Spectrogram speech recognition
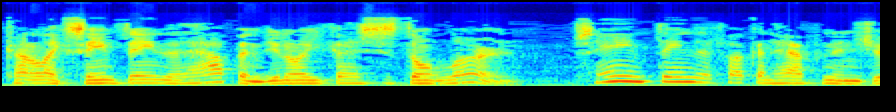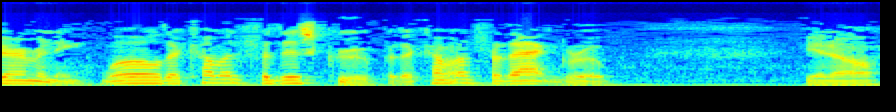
kind of like same thing that happened. You know, you guys just don't learn. Same thing that fucking happened in Germany. Well, they're coming for this group or they're coming for that group. You know,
